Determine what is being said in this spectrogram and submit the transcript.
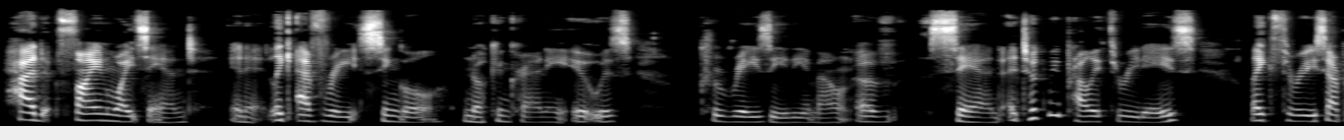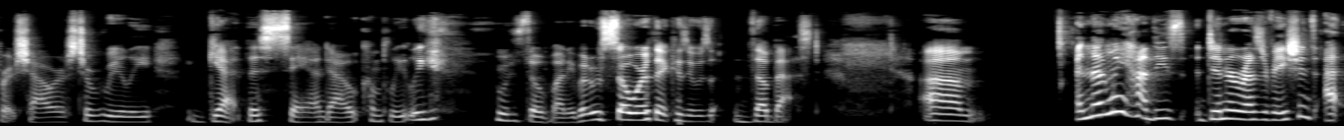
had fine white sand in it. Like every single nook and cranny. It was crazy the amount of sand. It took me probably three days, like three separate showers to really get this sand out completely. it was so funny, but it was so worth it because it was the best. Um, and then we had these dinner reservations at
